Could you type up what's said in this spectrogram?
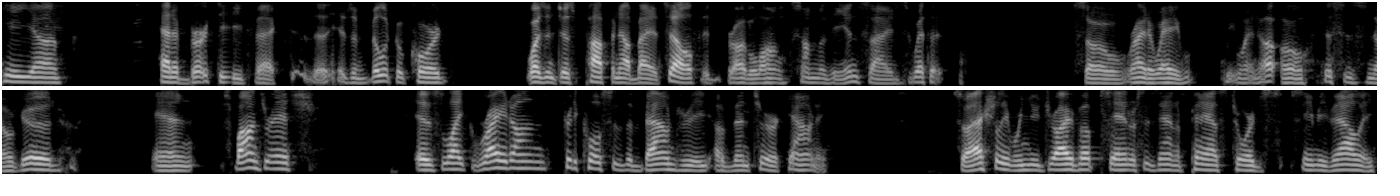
he uh, had a birth defect. The, his umbilical cord wasn't just popping out by itself, it brought along some of the insides with it. So right away, we went, uh oh, this is no good. And Spahns Ranch is like right on pretty close to the boundary of Ventura County. So actually, when you drive up Santa Susana Pass towards Simi Valley,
